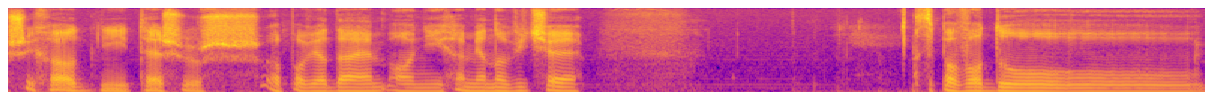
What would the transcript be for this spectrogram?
przychodni, też już opowiadałem o nich, a mianowicie z powodu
